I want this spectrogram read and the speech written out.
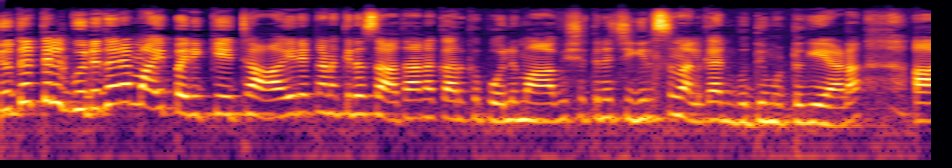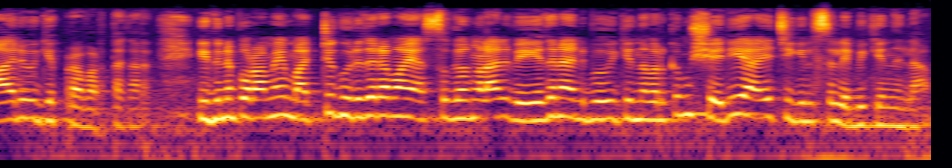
യുദ്ധത്തിൽ ഗുരുതരമായി പരിക്കേറ്റ ആയിരക്കണക്കിന് സാധാരണക്കാർക്ക് പോലും ആവശ്യത്തിന് ചികിത്സ നൽകാൻ ബുദ്ധിമുട്ടുകയാണ് ആരോഗ്യ പ്രവർത്തകർ. ഇതിനു പുറമെ മറ്റു ഗുരുതരമായ അസുഖങ്ങളാൽ വേദന അനുഭവിക്കുന്നവർക്കും ശരിയായ ചികിത്സ ലഭിക്കുന്നില്ല.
